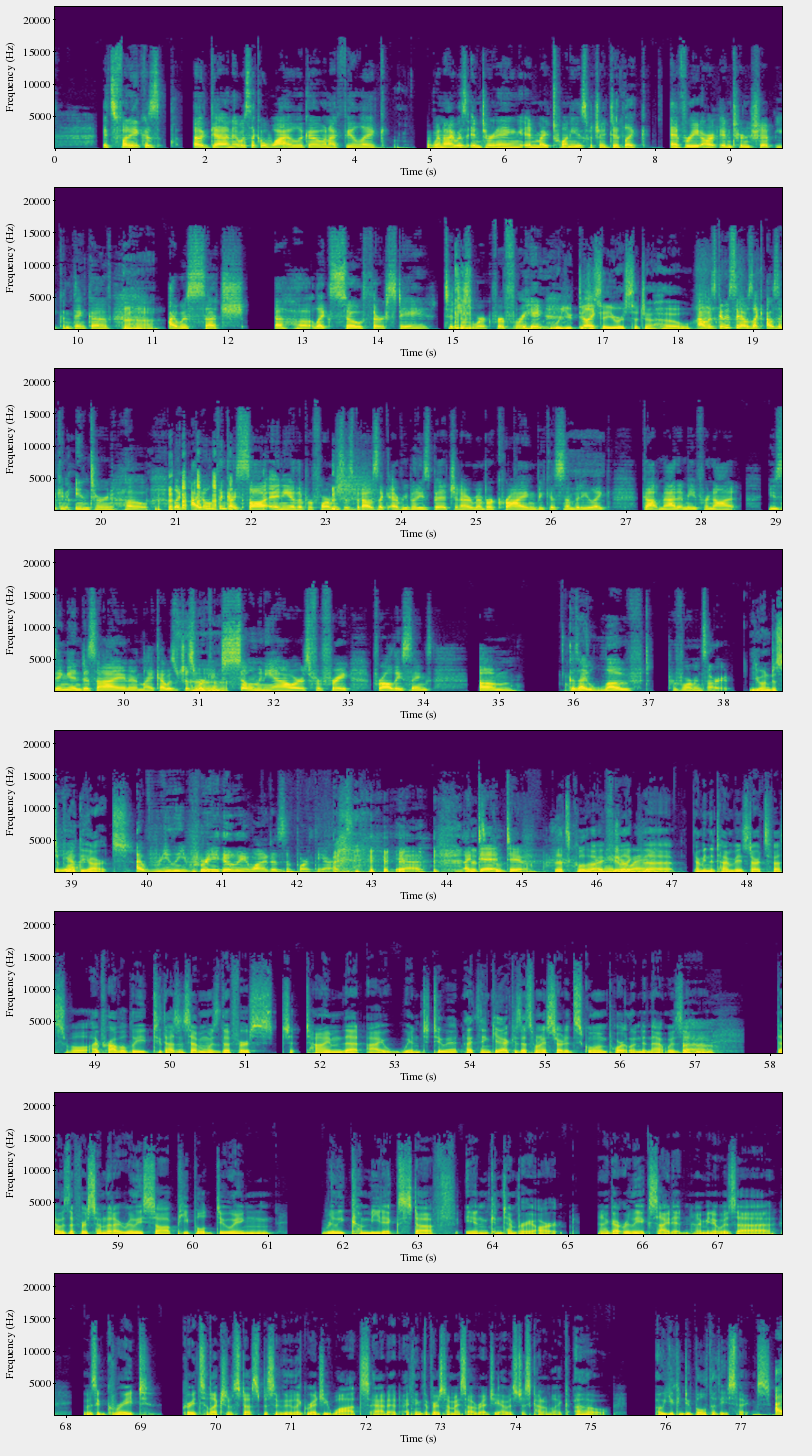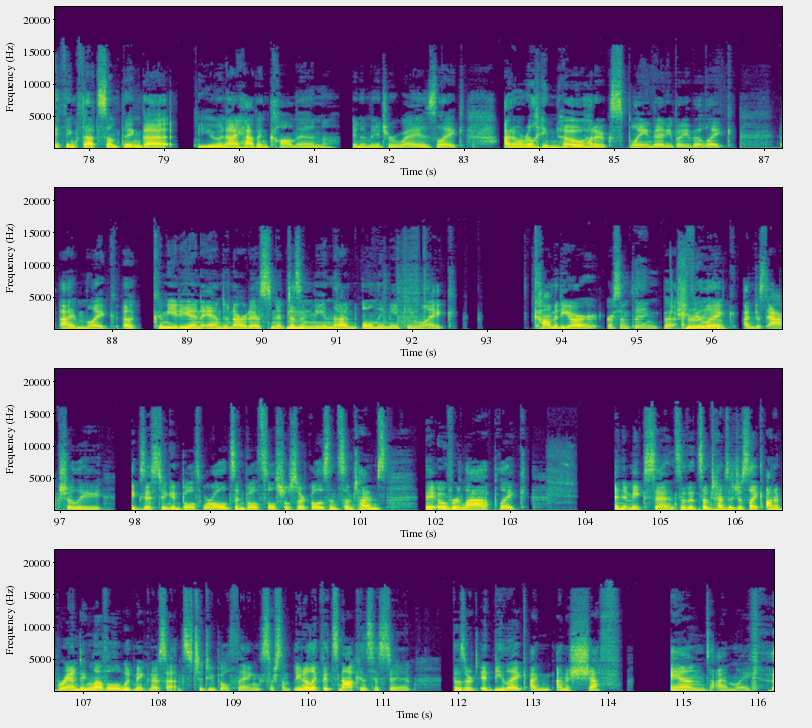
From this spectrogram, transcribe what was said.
it's funny because again, it was like a while ago, and I feel like when I was interning in my 20s, which I did like every art internship you can think of, Uh huh. I was such a ho- like so thirsty to just work for free. Were you? Did you say you were such a hoe? I was gonna say I was like I was like an intern hoe. Like I don't think I saw any of the performances, but I was like everybody's bitch, and I remember crying because somebody like got mad at me for not using InDesign, and like I was just working Huh. so many hours for free for all these things, um, because I loved performance art. You wanted to support Yeah. the arts. I really, really wanted to support the arts. Yeah, I did cool. too. That's cool though. I feel like way. the I mean the Time Based Arts Festival, I probably 2007 was the first time that I went to it, I think. Yeah, cuz that's when I started school in Portland and that was uh Mhm. that was the first time that I really saw people doing really comedic stuff in contemporary art. And I got really excited. I mean, it was uh it was a great great selection of stuff specifically like Reggie Watts at it. I think the first time I saw Reggie, I was just kind of like, "Oh, oh, you can do both of these things." I think that's something that you and I have in common in a major way is like I don't really know how to explain to anybody that like I'm like a comedian and an artist and it doesn't Mhm. mean that I'm only making like comedy art or something, but Sure, I feel yeah. like I'm just actually existing in both worlds and both social circles and sometimes they overlap like and it makes sense and then sometimes it just like on a branding level would make no sense to do both things or something you know like it's not consistent those are it'd be like i'm i'm a chef and i'm like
